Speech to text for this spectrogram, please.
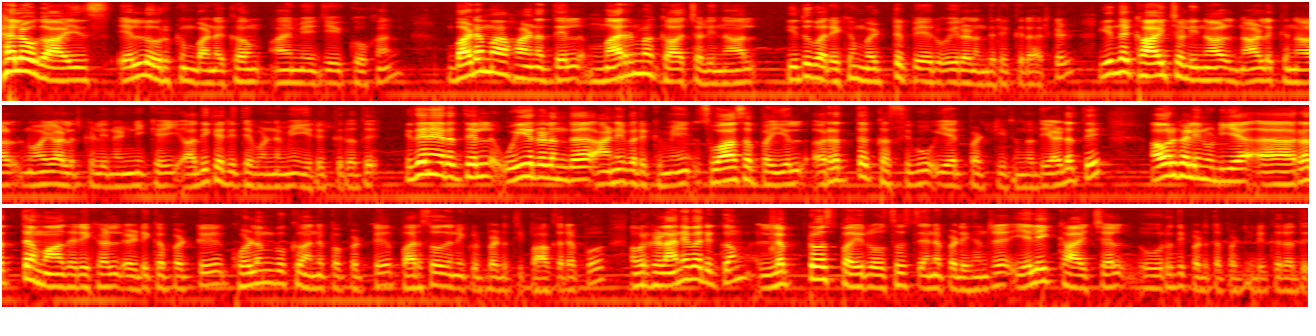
ஹலோ காய்ஸ் எல்லோருக்கும் வணக்கம். ஐம் ஏஜி குஹன் வடமாகாணத்தில் மர்ம காய்ச்சலினால் இதுவரைக்கும் எட்டு பேர் உயிரிழந்திருக்கிறார்கள். இந்த காய்ச்சலினால் நாளுக்கு நாள் நோயாளர்களின் எண்ணிக்கை அதிகரித்த வண்ணமே இருக்கிறது. இதே நேரத்தில் உயிரிழந்த அனைவருக்குமே சுவாச பையில் இரத்த கசிவு ஏற்பட்டிருந்ததை அடுத்து அவர்களினுடைய அஹ், இரத்த மாதிரிகள் எடுக்கப்பட்டு கொழும்புக்கு அனுப்பப்பட்டு பரிசோதனைக்குட்படுத்தி பார்க்குறப்போ அவர்கள் அனைவருக்கும் லெப்டோஸ்பைரோசிஸ் எனப்படுகின்ற எலி காய்ச்சல் உறுதிப்படுத்தப்பட்டிருக்கிறது.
